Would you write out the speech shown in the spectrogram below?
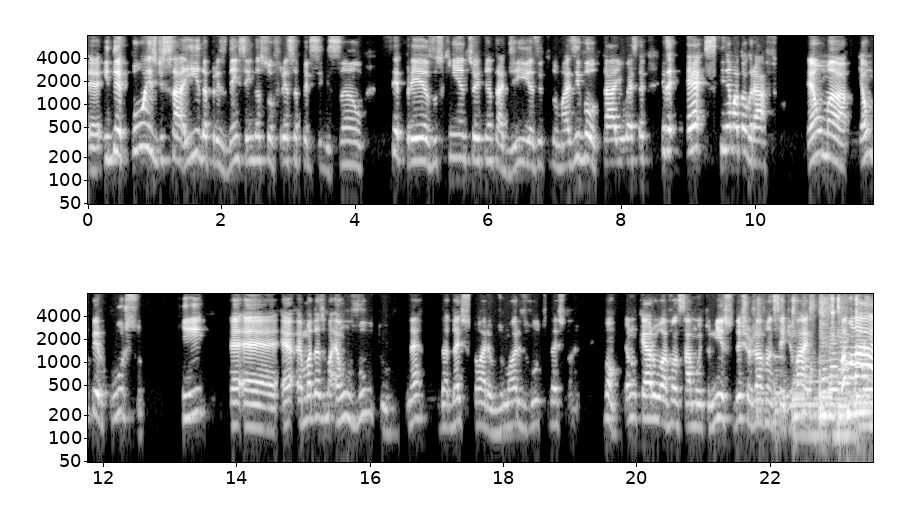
é, e depois de sair da presidência, ainda sofrer essa perseguição, ser preso, os 580 dias e tudo mais, e voltar, e o STF. Quer dizer, é cinematográfico. É, uma, é um percurso que é, é, é, é uma das, é um vulto né, da, da história, um dos maiores vultos da história. Bom, eu não quero avançar muito nisso, deixa eu já avancei demais. Vamos lá!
